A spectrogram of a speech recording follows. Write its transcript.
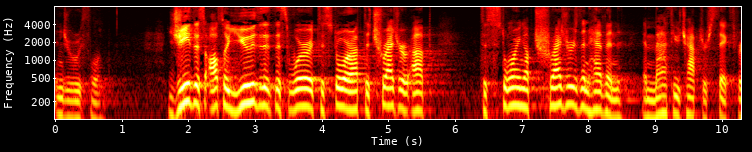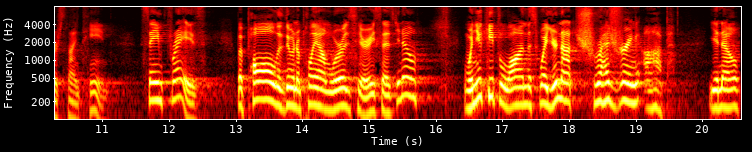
in Jerusalem. Jesus also uses this word to store up, to treasure up, to storing up treasures in heaven in Matthew chapter 6, verse 19. Same phrase. But Paul is doing a play on words here. He says, you know, when you keep the law in this way, you're not treasuring up, you know,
